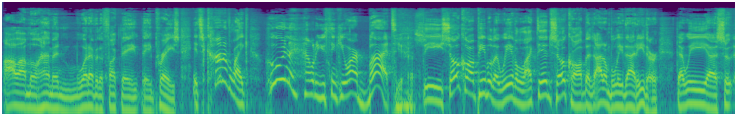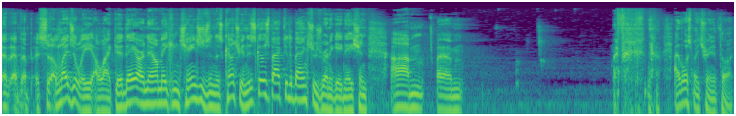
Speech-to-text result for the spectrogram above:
Allah, Mohammed, whatever the the fuck they, they praise. It's kind of like, who in the hell do you think you are? But Yes. the so called people that we have elected, so called, but I don't believe that either, that we uh, so, uh, uh, so allegedly elected, they are now making changes in this country. And this goes back to the Banksters Renegade Nation. Um, um, I lost my train of thought.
